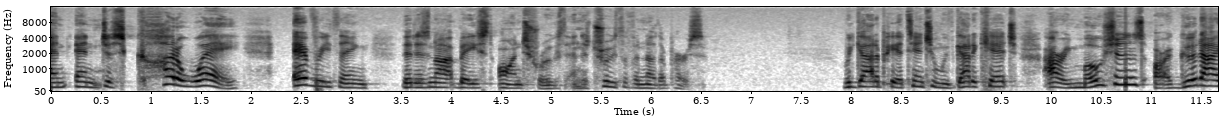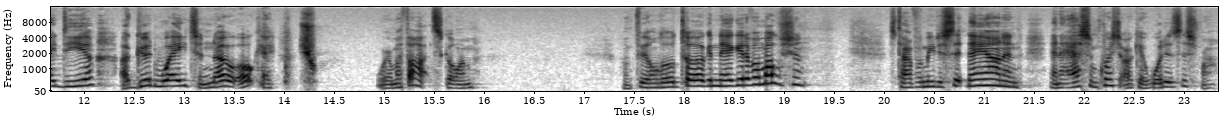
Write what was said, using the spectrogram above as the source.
and, and just cut away everything that is not based on truth and the truth of another person. We got to pay attention. We've got to catch our emotions are a good idea, a good way to know, okay, where are my thoughts going? I'm feeling a little tug of negative emotion. It's time for me to sit down and, and ask some questions. Okay, what is this from?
